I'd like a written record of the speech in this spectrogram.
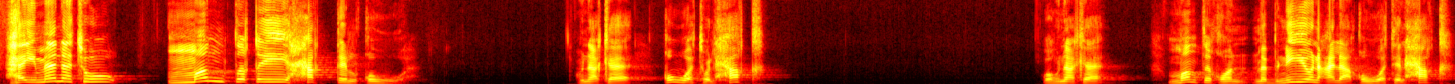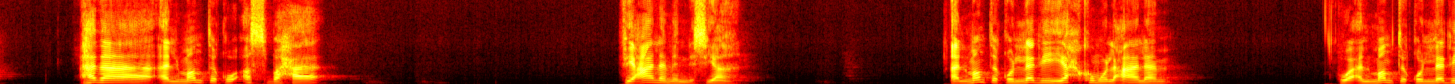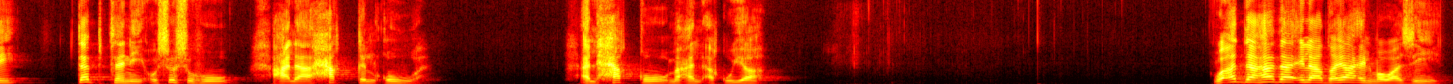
هيمنة منطق حق القوة. هناك قوة الحق وهناك منطق مبني على قوة الحق. هذا المنطق أصبح في عالم النسيان. المنطق الذي يحكم العالم هو المنطق الذي تبتني أسسه على حق القوة. الحق مع الأقوياء. وأدى هذا إلى ضياع الموازين.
